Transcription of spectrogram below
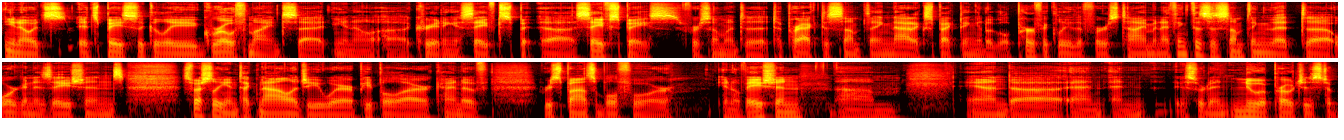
you know, it's it's basically growth mindset. You know, uh, creating a safe sp- uh, safe space for someone to to practice something, not expecting it'll go perfectly the first time. And I think this is something that uh, organizations, especially in technology, where people are kind of responsible for innovation. Um, and uh, and and sort of new approaches to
